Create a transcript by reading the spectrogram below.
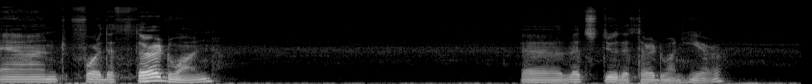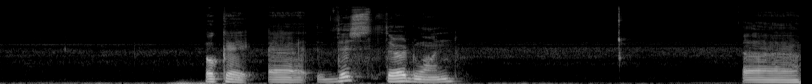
And for the third one uh, let's do the third one here. Okay uh, this third one uh,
